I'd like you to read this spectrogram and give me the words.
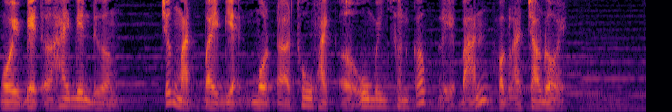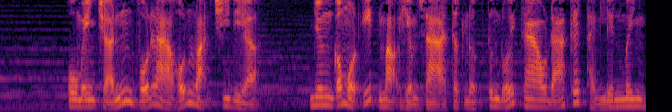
ngồi biệt ở hai bên đường, trước mặt bày biện một ờ, thu hoạch ở U Minh Sơn Cốc để bán hoặc là trao đổi. U Minh trấn vốn là hỗn loạn chi địa, nhưng có một ít mạo hiểm giả thực lực tương đối cao đã kết thành liên minh,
